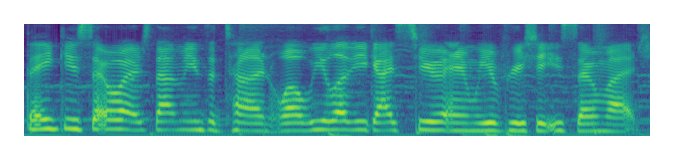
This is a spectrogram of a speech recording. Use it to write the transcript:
Thank you so much. That means a ton. Well, we love you guys too, and we appreciate you so much.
